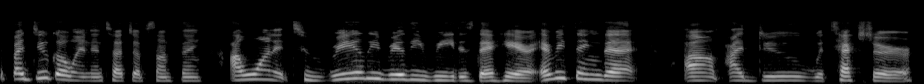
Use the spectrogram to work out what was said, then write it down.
if I do go in and touch up something, I want it to really, really read as their hair. Everything that um, I do with texture,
